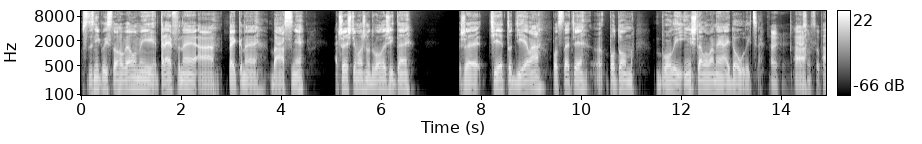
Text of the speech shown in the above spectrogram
Vznikli z toho veľmi trefné a pekné básne. A čo je ešte možno dôležité, že tieto diela v podstate e, potom boli inštalované aj do ulice. Aj, aj, A- chcel A,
